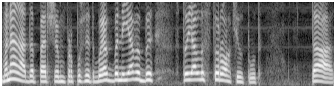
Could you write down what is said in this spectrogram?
Мене треба першим пропустити, бо якби не я, ви б стояли 100 років тут. Так.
